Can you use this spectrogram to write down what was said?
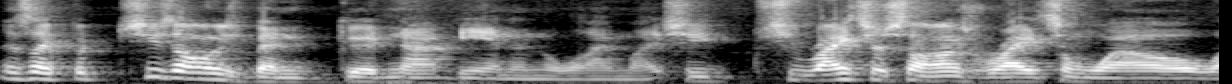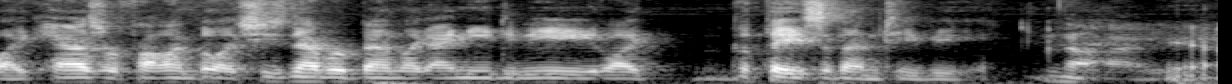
It's like, but she's always been good not being in the limelight. She she writes her songs, writes them well, like has her following, but like she's never been like I need to be like the face of MTV. No. Yeah.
